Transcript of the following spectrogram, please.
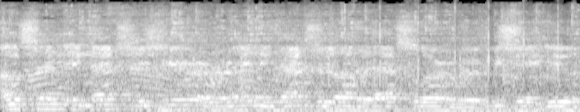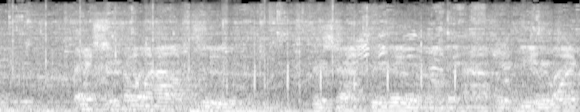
outstanding dancers here, our remaining dancers on the dance floor. We appreciate you. Thanks for coming out to this afternoon on behalf of Peter White.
